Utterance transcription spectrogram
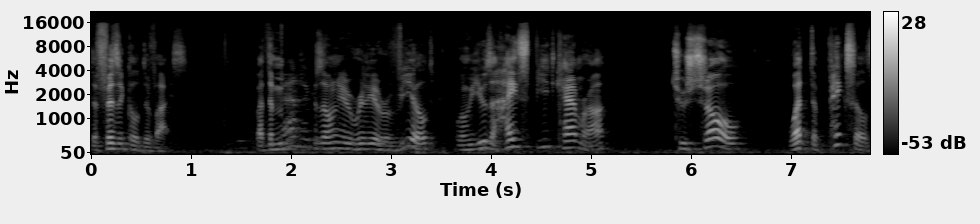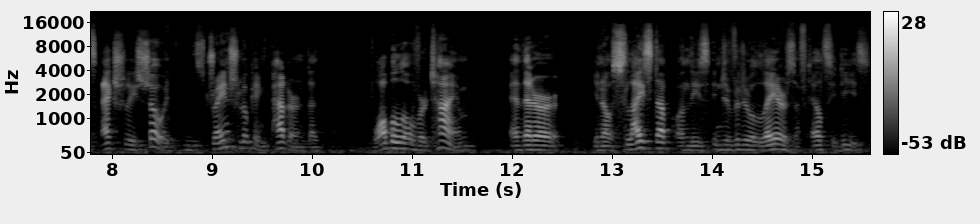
the physical device. But the magic is only really revealed when we use a high-speed camera to show what the pixels actually show. It's strange-looking patterns that wobble over time and that are you know, sliced up on these individual layers of LCDs.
